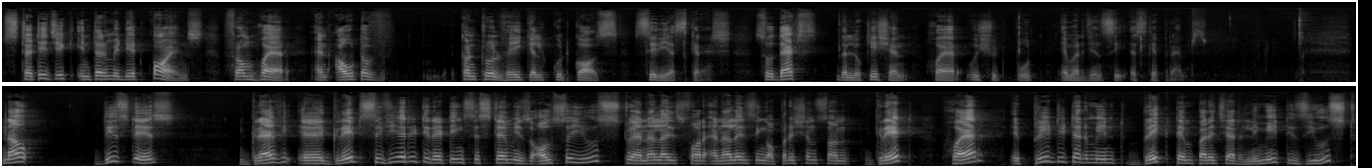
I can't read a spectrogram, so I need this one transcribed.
strategic intermediate points from where an out of control vehicle could cause serious crash. So, that is the location where we should put emergency escape ramps. Now, these days uh, grade severity rating system is also used to analyze for analyzing operations on grade, where a predetermined brake temperature limit is used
